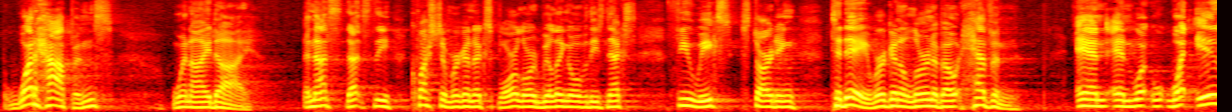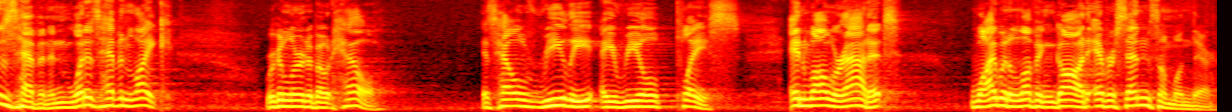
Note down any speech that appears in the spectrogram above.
What happens when I die? And that's, that's the question we're going to explore, Lord willing, over these next few weeks, starting today. We're going to learn about heaven and, and what, what is heaven and what is heaven like. We're going to learn about hell. Is hell really a real place? And while we're at it, why would a loving God ever send someone there?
